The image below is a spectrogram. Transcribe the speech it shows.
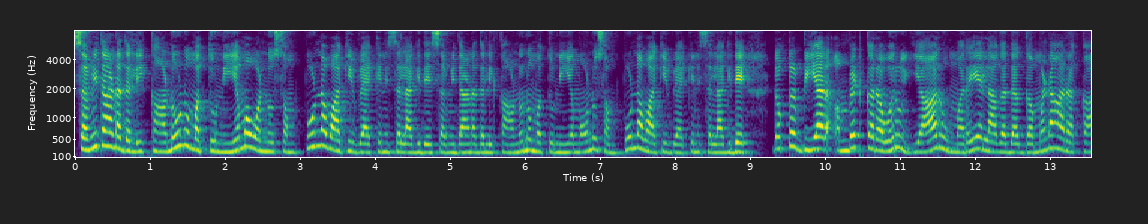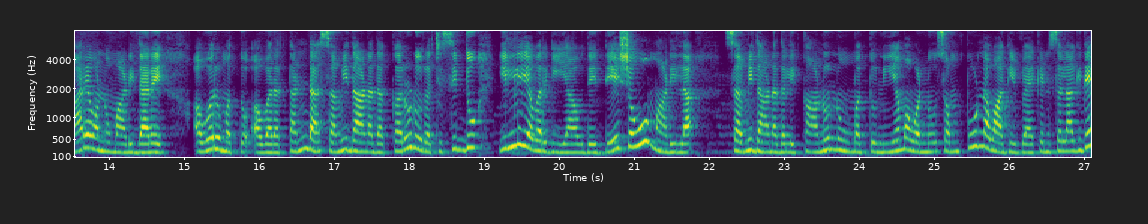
ಸಂವಿಧಾನದಲ್ಲಿ ಕಾನೂನು ಮತ್ತು ನಿಯಮವನ್ನು ಸಂಪೂರ್ಣವಾಗಿ ವ್ಯಾಖ್ಯಾನಿಸಲಾಗಿದೆ. ಸಂವಿಧಾನದಲ್ಲಿ ಕಾನೂನು ಮತ್ತು ನಿಯಮವನ್ನು ಸಂಪೂರ್ಣವಾಗಿ ವ್ಯಾಖ್ಯಾನಿಸಲಾಗಿದೆ. ಡಾಕ್ಟರ್ ಬಿ ಆರ್ ಅಂಬೇಡ್ಕರ್ ಅವರು ಯಾರು ಮರೆಯಲಾಗದ ಗಮನಾರ್ಹ ಕಾರ್ಯವನ್ನು ಮಾಡಿದ್ದಾರೆ? ಅವರು ಮತ್ತು ಅವರ ತಂಡ ಸಂವಿಧಾನದ ಕರುಡು ರಚಿಸಿದ್ದು ಇಲ್ಲಿಯವರೆಗೆ ಯಾವುದೇ ದೇಶವೂ ಮಾಡಿಲ್ಲ. ಸಂವಿಧಾನದಲ್ಲಿ ಕಾನೂನು ಮತ್ತು ನಿಯಮವನ್ನು ಸಂಪೂರ್ಣವಾಗಿ ವ್ಯಾಖ್ಯಾನಿಸಲಾಗಿದೆ.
